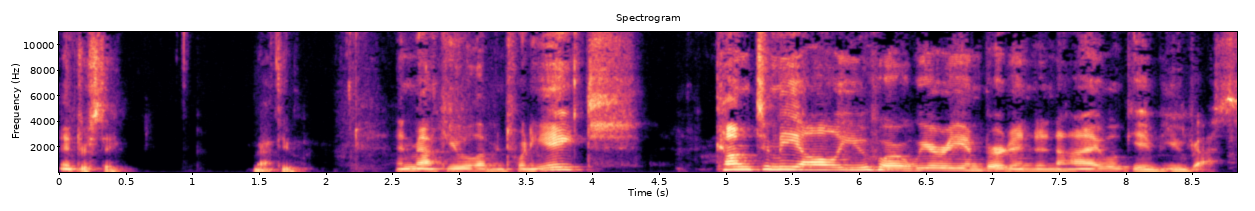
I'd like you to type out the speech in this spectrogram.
Interesting. Matthew. And Matthew 11 28, come to me, all you who are weary and burdened, and I will give you rest.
